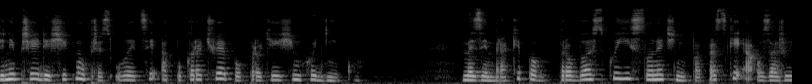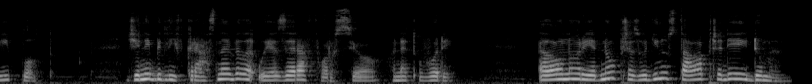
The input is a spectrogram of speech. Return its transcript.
Jenny přejde šikmo přes ulici a pokračuje po protějším chodníku. Mezi mraky probleskují sluneční paprsky a ozařují plot. Jenny bydlí v krásné vile u jezera Forsio, hned u vody. Eleanor jednou přes hodinu stála před jejich domem.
